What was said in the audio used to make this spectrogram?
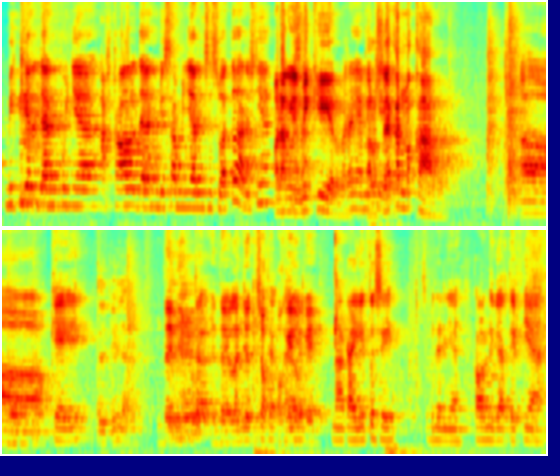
mikir dan punya akal dan bisa menyaring sesuatu harusnya Orang yang bisa. mikir. Orang yang Kalau mikir. saya kan mekar. Oh, oke. Setuju ya? Itu itu, itu lanjut sok. Oke oke. Nah kayak gitu sih sebenarnya kalau negatifnya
